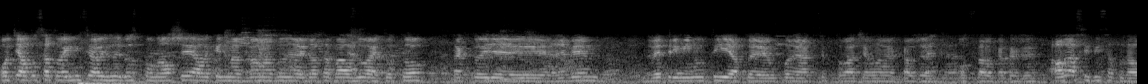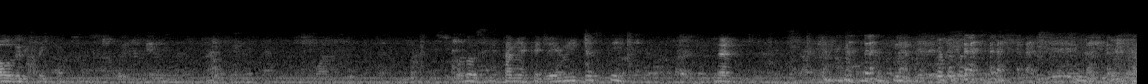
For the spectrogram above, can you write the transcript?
odtiaľto sa to inicializuje dosť pomalšie, ale keď máš v Amazone aj databázu, aj toto, tak to ide, ja neviem, 2-3 minúty a to je úplne akceptovateľná akože odstavka, takže, ale asi by sa to dalo zrýchliť. Robil si tam nejaké JUnit testy? Ne. A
